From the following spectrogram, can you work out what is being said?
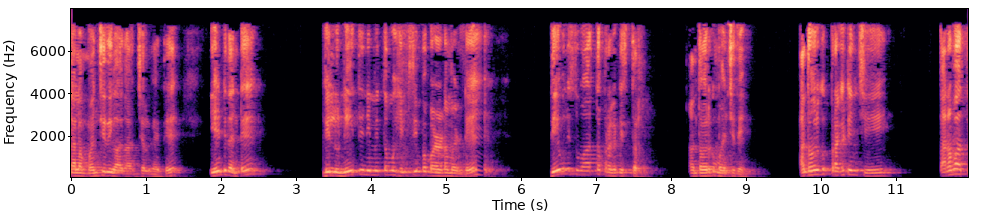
చాలా మంచిది కాదు యాక్చువల్గా అయితే. ఏంటిదంటే వీళ్ళు నీతి నిమిత్తము హింసింపబడడం అంటే దేవుని సువార్త ప్రకటిస్తారు. అంతవరకు మంచిదే. అంతవరకు ప్రకటించి తర్వాత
